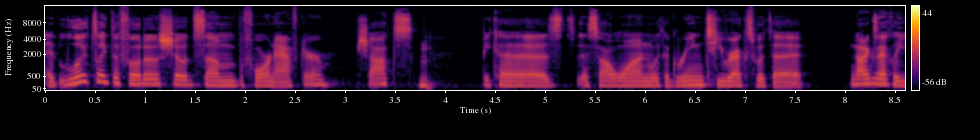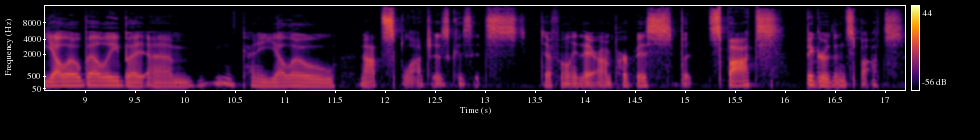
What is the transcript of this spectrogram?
It looked like the photos showed some before and after shots because I saw one with a green T Rex with a not exactly yellow belly, but um, kind of yellow, not splotches because it's definitely there on purpose, but spots, bigger than spots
